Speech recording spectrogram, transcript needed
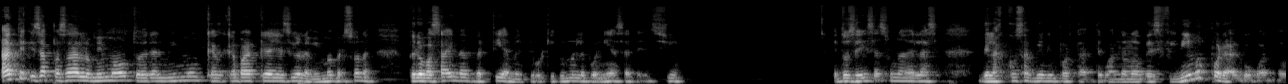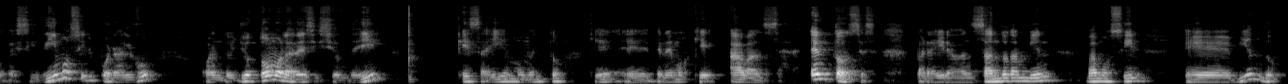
Antes quizás pasaban los mismos autos, era el mismo, capaz que haya sido la misma persona, pero pasaba inadvertidamente porque tú no le ponías atención. Entonces esa es una de las, de las cosas bien importantes. Cuando nos definimos por algo, cuando decidimos ir por algo, cuando yo tomo la decisión de ir, es ahí el momento que eh, tenemos que avanzar. Entonces, para ir avanzando también, vamos a ir eh, viendo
